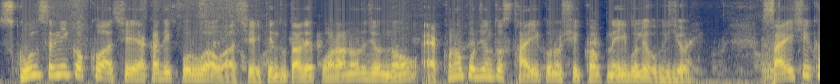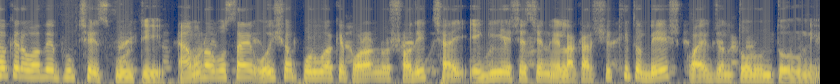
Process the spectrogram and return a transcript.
স্কুল শ্রেণীকক্ষ আছে, একাধিক পড়ুয়াও আছে, কিন্তু তাদের পড়ানোর জন্য এখনও পর্যন্ত স্থায়ী কোনো শিক্ষক নেই বলে অভিযোগ। স্থায়ী শিক্ষকের অভাবে ভুগছে স্কুলটি। এমন অবস্থায় ওই সব পড়ুয়াকে পড়ানোর সদিচ্ছায় এগিয়ে এসেছেন এলাকার শিক্ষিত বেশ কয়েকজন তরুণ তরুণী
